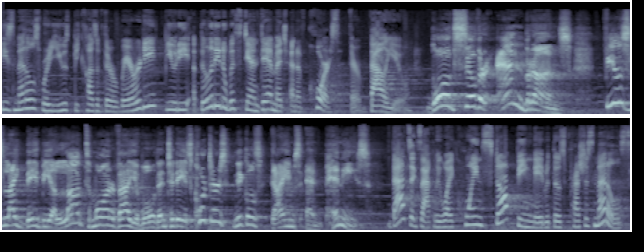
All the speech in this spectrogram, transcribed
These metals were used because of their rarity, beauty, ability to withstand damage, and of course, their value. Gold, silver, and bronze. Feels like they'd be a lot more valuable than today's quarters, nickels, dimes, and pennies. That's exactly why coins stopped being made with those precious metals.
